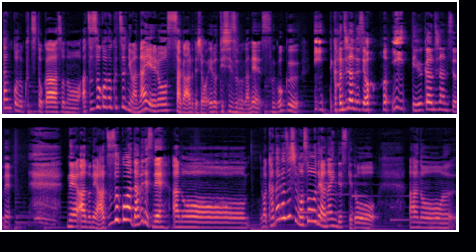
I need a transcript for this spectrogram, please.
たんこの靴とか、その、厚底の靴にはないエロさがあるでしょ。エロティシズムがね、すごくいいって感じなんですよ。いいっていう感じなんですよね。ね、あのね、厚底はダメですね。あのー、まあ、必ずしもそうではないんですけど、あの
